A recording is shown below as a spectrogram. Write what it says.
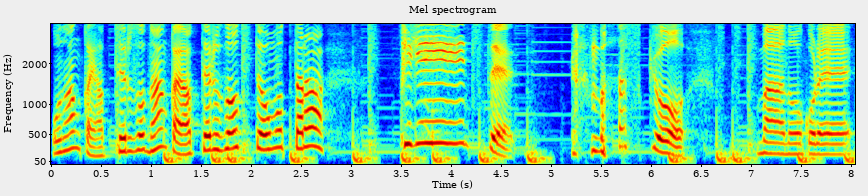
お、なんかやってるぞ、なんかやってるぞって思ったら、ピキーンっつって、マスクを、まあ、あの、これ、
